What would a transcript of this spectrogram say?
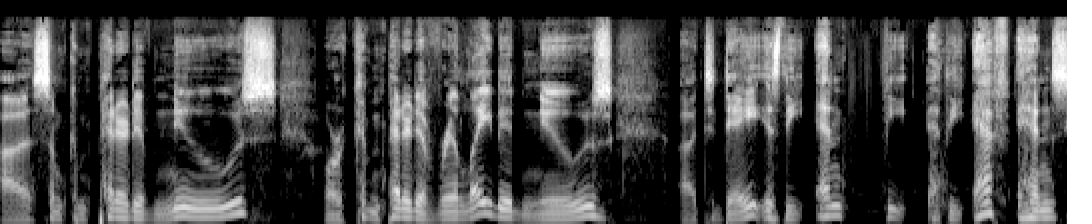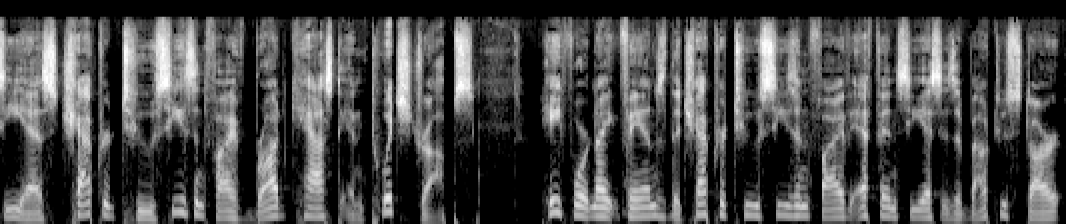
uh, some competitive news or competitive related news uh, today is the NF the FNCS Chapter 2 Season 5 broadcast and Twitch drops. Hey, Fortnite fans, the Chapter 2 Season 5 FNCS is about to start,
